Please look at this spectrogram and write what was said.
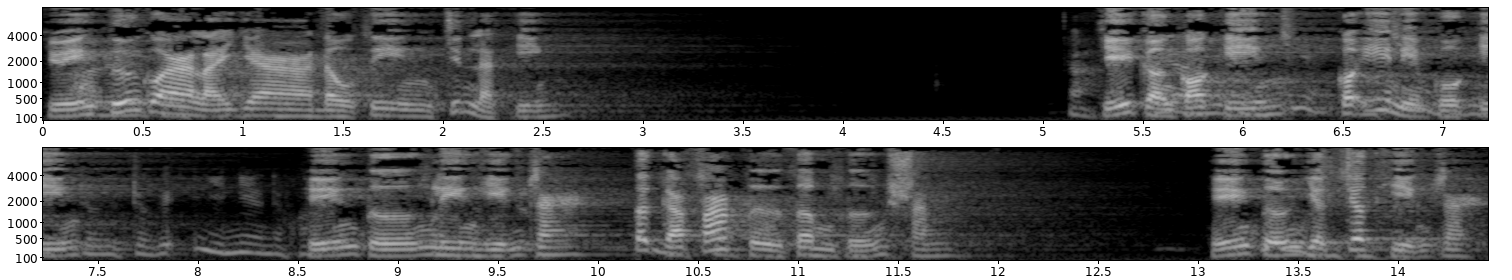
Chuyển tướng của A Lại Gia đầu tiên chính là kiến. Chỉ cần có kiến, Có ý niệm của kiến, Hiện tượng liền hiện ra. Tất cả Pháp từ tâm tưởng sanh. Hiện tượng vật chất hiện ra.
